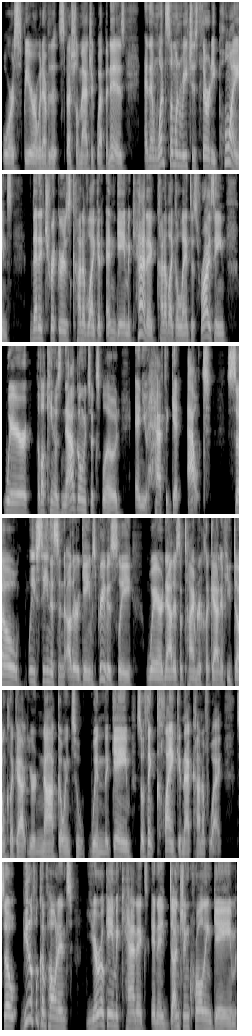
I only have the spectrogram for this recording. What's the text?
or a spear or whatever the special magic weapon is. And then once someone reaches 30 points, then it triggers kind of like an end game mechanic, kind of like Atlantis Rising, where the volcano is now going to explode and you have to get out. So we've seen this in other games previously where now there's a timer to click out. And if you don't click out, you're not going to win the game. So think Clank in that kind of way. So beautiful components, Eurogame mechanics in a dungeon crawling game,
